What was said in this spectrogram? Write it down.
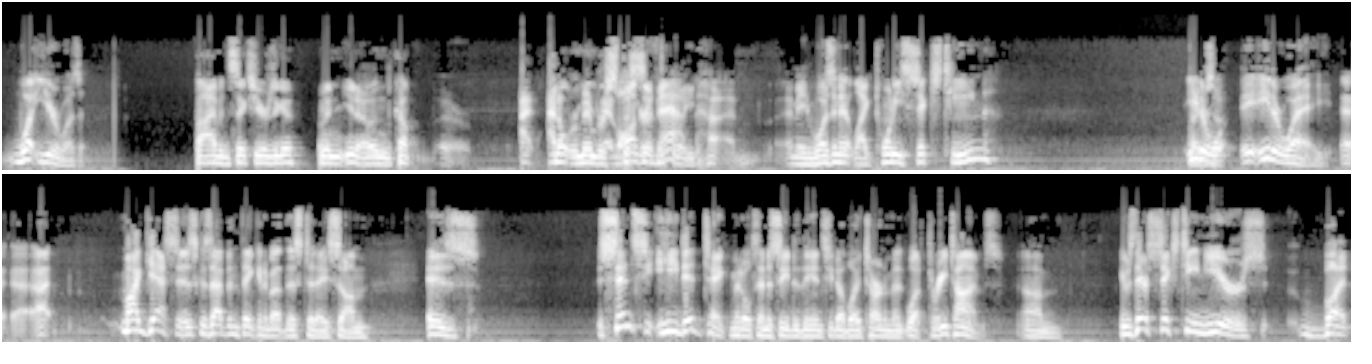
what year was it? five and six years ago. I mean, you know, in a couple. I, I don't remember Longer than specifically. that. Uh, I mean, wasn't it like 2016? Either so. either way, uh, I, my guess is because I've been thinking about this today. Some is since he did take Middle Tennessee to the NCAA tournament, what three times? Um, he was there 16 years, but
